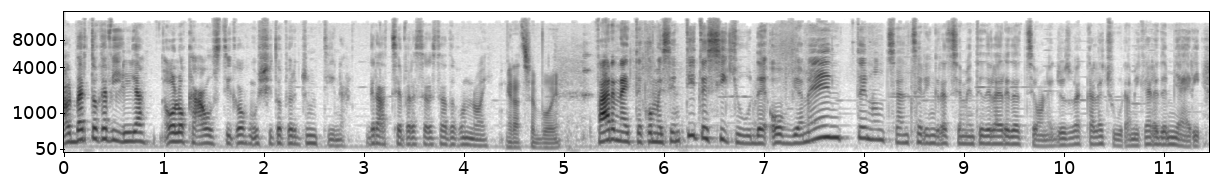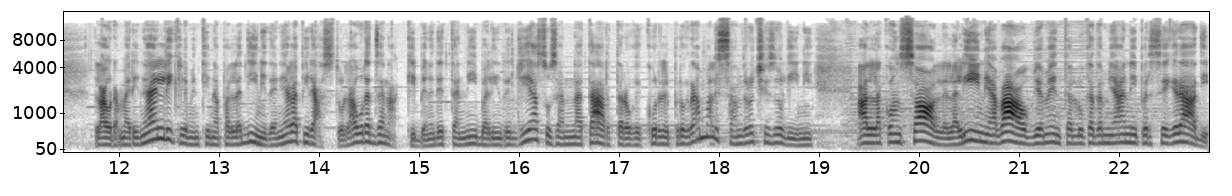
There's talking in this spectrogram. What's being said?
Alberto Caviglia, Olocaustico, uscito per Giuntina. Grazie per essere stato con noi. Grazie a voi. Fahrenheit, come sentite, si chiude, ovviamente non senza i ringraziamenti della redazione. Giosuè Calacciura, Michele De Mieri, Laura Marinelli, Clementina Palladini, Daniela Pirasto, Laura Zanacchi, Benedetta Annibali in regia, Susanna Tartaro che cura il programma, Alessandro Cesolini. Alla console, la linea va ovviamente a Luca Damiani per 6 gradi.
